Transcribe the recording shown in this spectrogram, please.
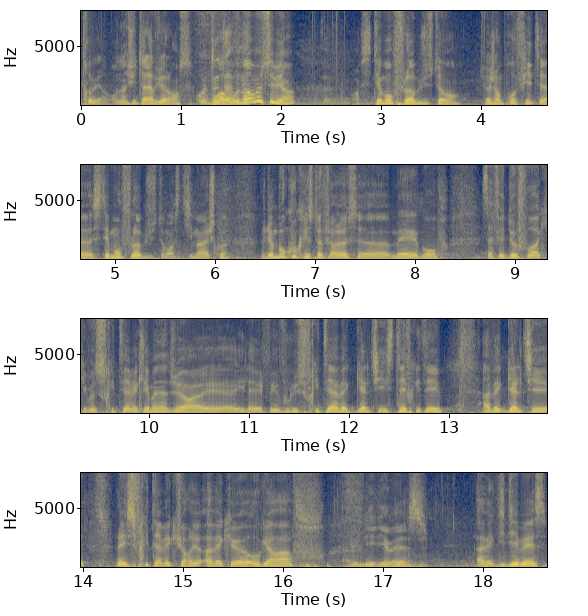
Très bien, on incite à la violence. Oh, tout à Bravo, fait. non mais c'est bien. C'était mon flop justement. Tu vois, j'en profite, euh, c'était mon flop justement cette image quoi. J'aime beaucoup Christopher euh, mais bon, ça fait deux fois qu'il veut se friter avec les managers. Et il avait fait- voulu se friter avec Galtier, il s'était frité avec Galtier. Là, il se frite avec, avec euh, Ogara, pff, Avec Didier. Avec Didier Bess.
